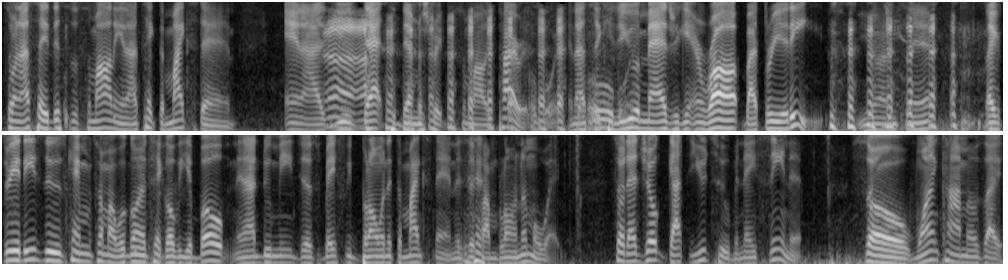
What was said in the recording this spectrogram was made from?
So when I say this is a Somalian, I take the mic stand and I use Ah. that to demonstrate the Somali pirates. Oh. And I said, Oh, could you imagine getting robbed by three of these? You know what I'm saying? like three of these dudes came and told me, we're going to take over your boat, and I do me just basically blowing at the mic stand as if I'm blowing them away. So that joke got to YouTube, and they seen it. So one comment was like,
